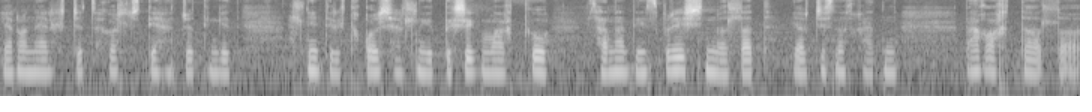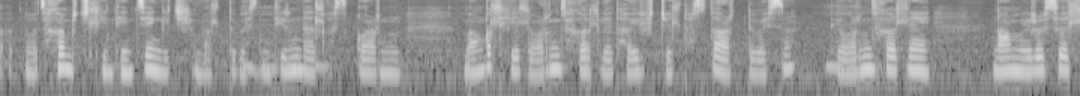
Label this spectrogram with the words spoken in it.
яруу найрагчид зохиолчдын хажууд ингээд алтны дэрэгдэх гол шаарлна гэдэг шиг магадгүй санаанд инспирэшн болоод явж ирснээс гадна бага бахтаа бол нөгөө зохион бичлэгийн тэмцээн гэж их юм болдог байсан. Тэрэн даалгасгүй орно Монгол хэл уран зохиол гээд хоёр хичээл тусдаа ордог байсан. Тэгээ уран зохиолын ном ерөөсөө л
